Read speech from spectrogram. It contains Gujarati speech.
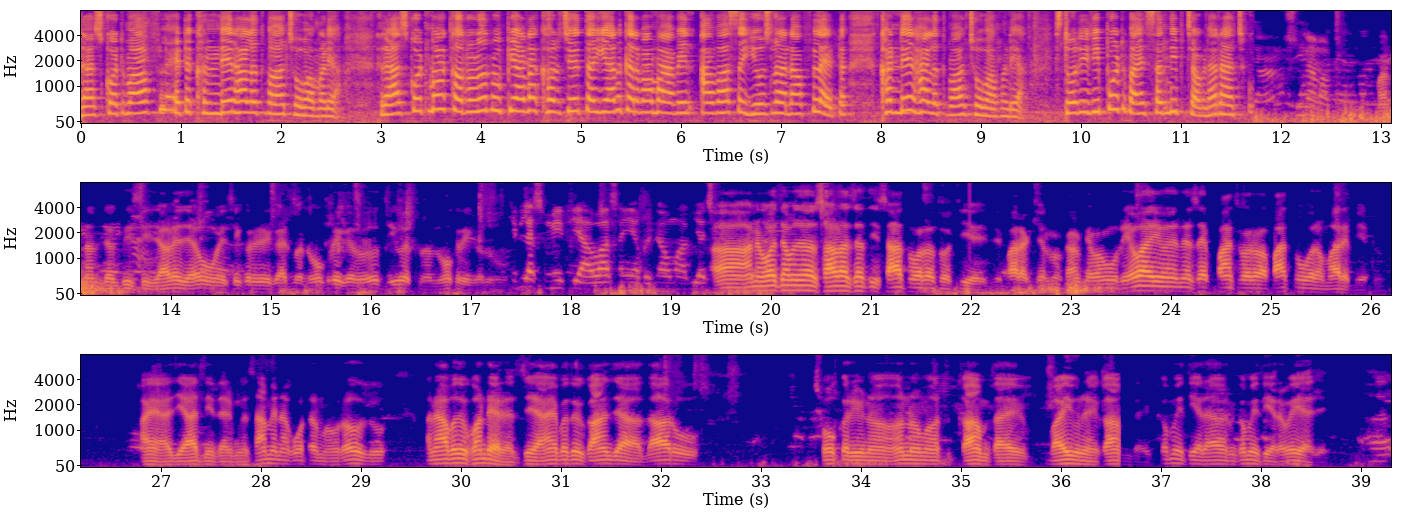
રાજકોટમાં ફ્લેટ ખંડેર હાલતમાં જોવા મળ્યા. રાજકોટમાં કરોડો રૂપિયાના ખર્ચે તૈયાર કરવામાં આવેલ આવાસ યોજનાના ફ્લેટ ખંડેર હાલતમાં જોવા મળ્યા. Story report by Sandeep Chavda Rajkot. મારું નામ જગદીશસિંહ જાડેજા હું અહીં સિક્યુરિટી ગાર્ડમાં નોકરી કરું છું દિવસમાં નોકરી કરું છું. કેટલા સમયથી આવાસ અહીંયા બનાવવામાં આવ્યા છે? હા અને ઓછામાં સાડા છ થી સાત વર્ષ તો થઈએ છે મારા ખ્યાલમાં કારણ કે હું રહેવા આવ્યો એને સાહેબ પાંચ વર્ષ પાંચમું વર્ષ મારે બેઠું. અહીંયા હજી આજની તારીખમાં સામેના ક્વોટરમાં હું રહું છું. અને આ બધું ખંડેર જ છે. અહીંયા બધું ગાંજા દારૂ છોકરીઓના અનામત કામ થાય બાયુને કામ થાય. ગમે ત્યારે આવે ને ગમે ત્યારે વયા જાય.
